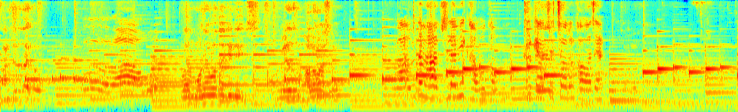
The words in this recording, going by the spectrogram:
সানসেট দেখো। তোমার মনের মতো জিনিস মেয়েরা খুব ভালোবাসে। আমি তো ভাবছিলামই খাব খাব। ঠিক আছে, চলো খাওয়া যাক। তো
